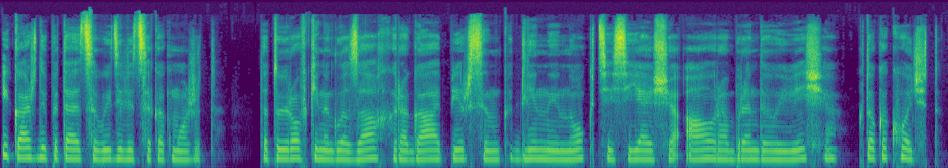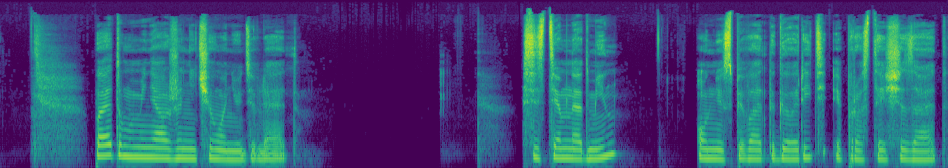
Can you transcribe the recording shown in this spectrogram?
и каждый пытается выделиться как может. Татуировки на глазах, рога, пирсинг, длинные ногти, сияющая аура, брендовые вещи. Кто как хочет. Поэтому меня уже ничего не удивляет. Системный админ? Он не успевает договорить и просто исчезает.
